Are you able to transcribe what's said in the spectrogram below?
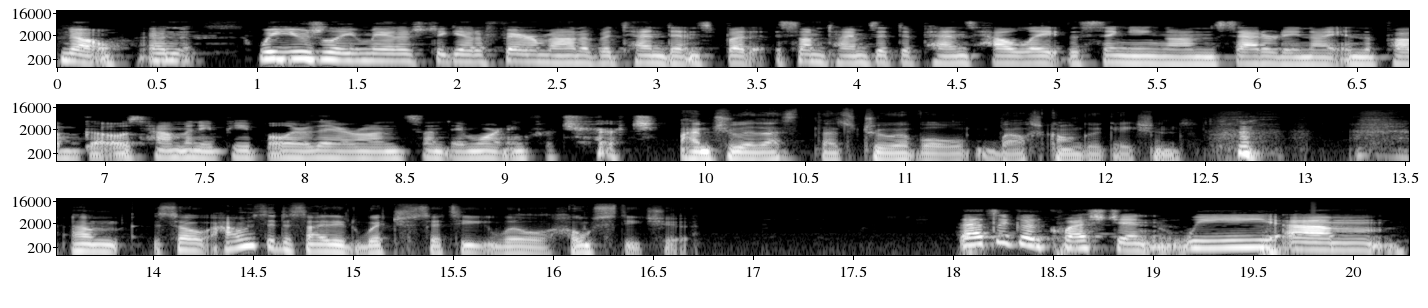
No, and we usually manage to get a fair amount of attendance, but sometimes it depends how late the singing on Saturday night in the pub goes, how many people are there on Sunday morning for church. I'm sure that's that's true of all Welsh congregations. Um, so, how is it decided which city will host each year? That's a good question. We um,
